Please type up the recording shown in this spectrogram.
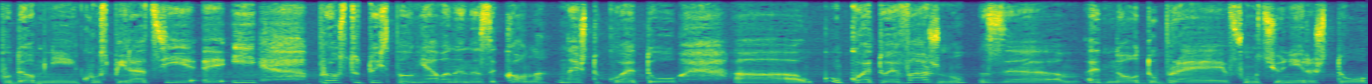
подобни конспирации е и простото изпълняване на закона. Нещо, което, а, което е важно за едно добре функциониращо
